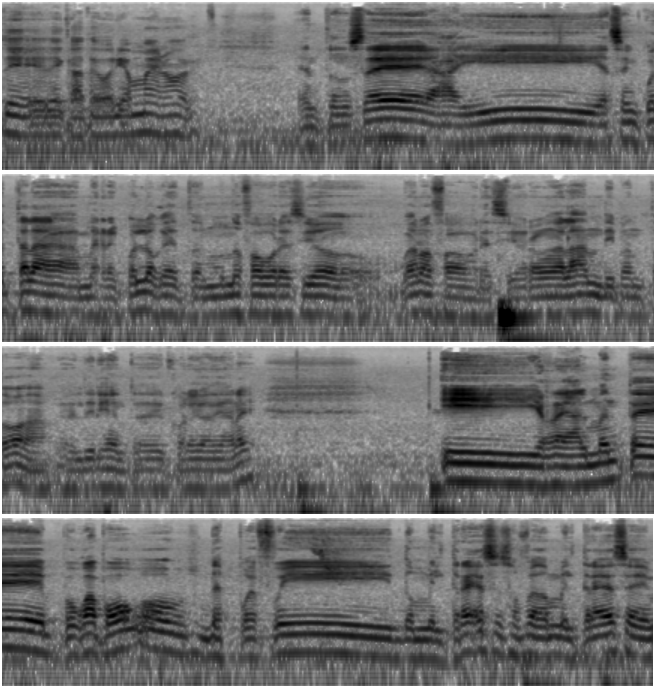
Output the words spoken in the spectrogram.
de, de categorías menores. Entonces ahí esa encuesta la, me recuerdo que todo el mundo favoreció, bueno, favorecieron a Landy Pantoja, el dirigente del colegio de Ané. Y realmente poco a poco, después fui 2013, eso fue 2013,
